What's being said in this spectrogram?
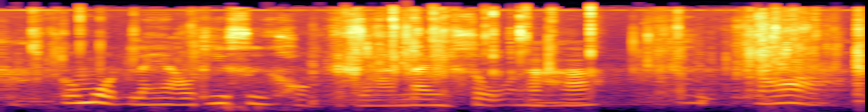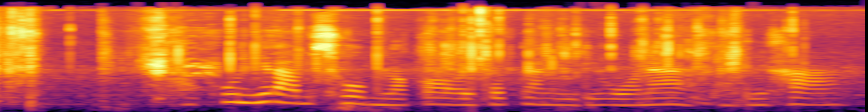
ค่ะ ก็หมดแล้วที่ซื้อของจากร้านไดโซนะคะ ก็ขอบคุณที่รับชมแล้วก็ไว้พบกันวิดีโอหน้า สวัสดีค่ะ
